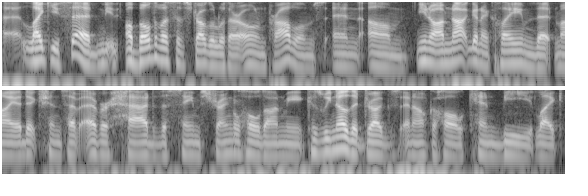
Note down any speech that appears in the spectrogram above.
I- like you said, uh, both of us have struggled with our own problems, and um, you know, I'm not going to claim that my addictions have ever had the same stranglehold on me because we know that drugs and alcohol can be like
